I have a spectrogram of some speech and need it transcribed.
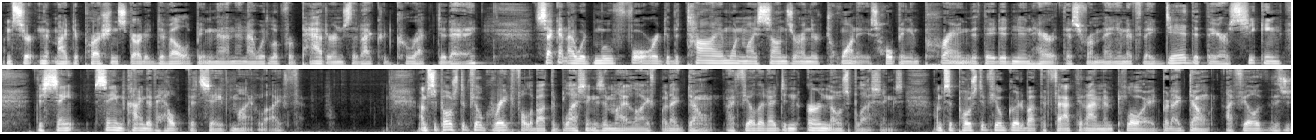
I'm certain that my depression started developing then, and I would look for patterns that I could correct today. Second, I would move forward to the time when my sons are in their 20s, hoping and praying that they didn't inherit this from me, and if they did, that they are seeking the same, same kind of help that saved my life. I'm supposed to feel grateful about the blessings in my life, but I don't. I feel that I didn't earn those blessings. I'm supposed to feel good about the fact that I'm employed, but I don't. I feel that this,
